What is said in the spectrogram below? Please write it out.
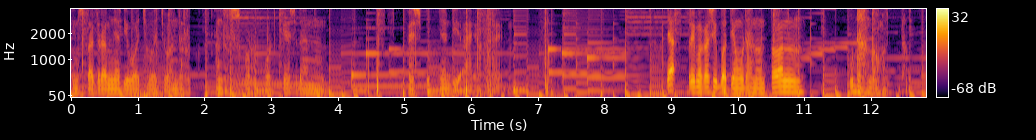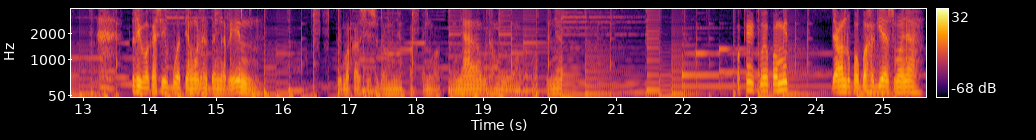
Instagramnya di wacu-wacu under, underscore podcast dan Facebooknya di ARTM ya terima kasih buat yang udah nonton. Udah nonton. Terima kasih buat yang udah dengerin. Terima kasih sudah menyempatkan waktunya udah meluangkan waktunya. Oke gue pamit. Jangan lupa bahagia semuanya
